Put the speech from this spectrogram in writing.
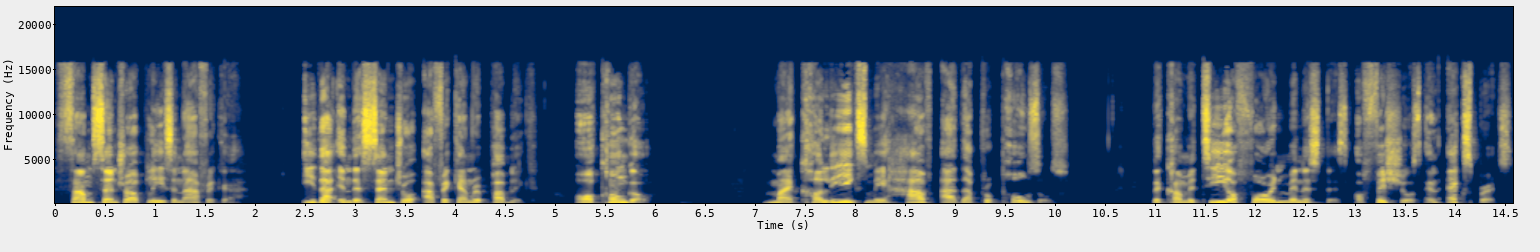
Some central place in Africa, either in the Central African Republic or Congo. My colleagues may have other proposals. The Committee of Foreign Ministers, officials, and experts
